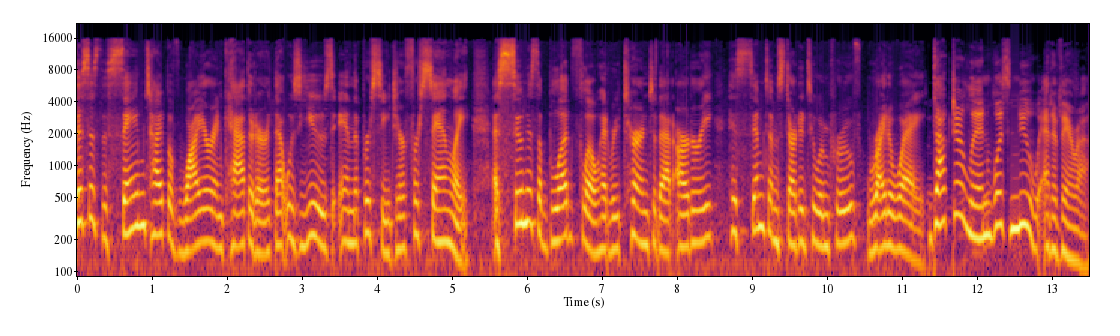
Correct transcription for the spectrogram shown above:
This is the same type of wire and catheter that was used in the procedure for Stanley. As soon as the blood flow had returned to that artery, his symptoms started to improve right away. Dr. Linn was new at Avera,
